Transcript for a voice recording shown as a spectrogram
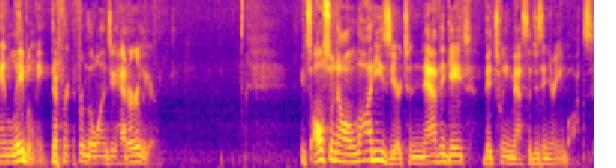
and labeling, different from the ones you had earlier. It's also now a lot easier to navigate between messages in your inbox.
